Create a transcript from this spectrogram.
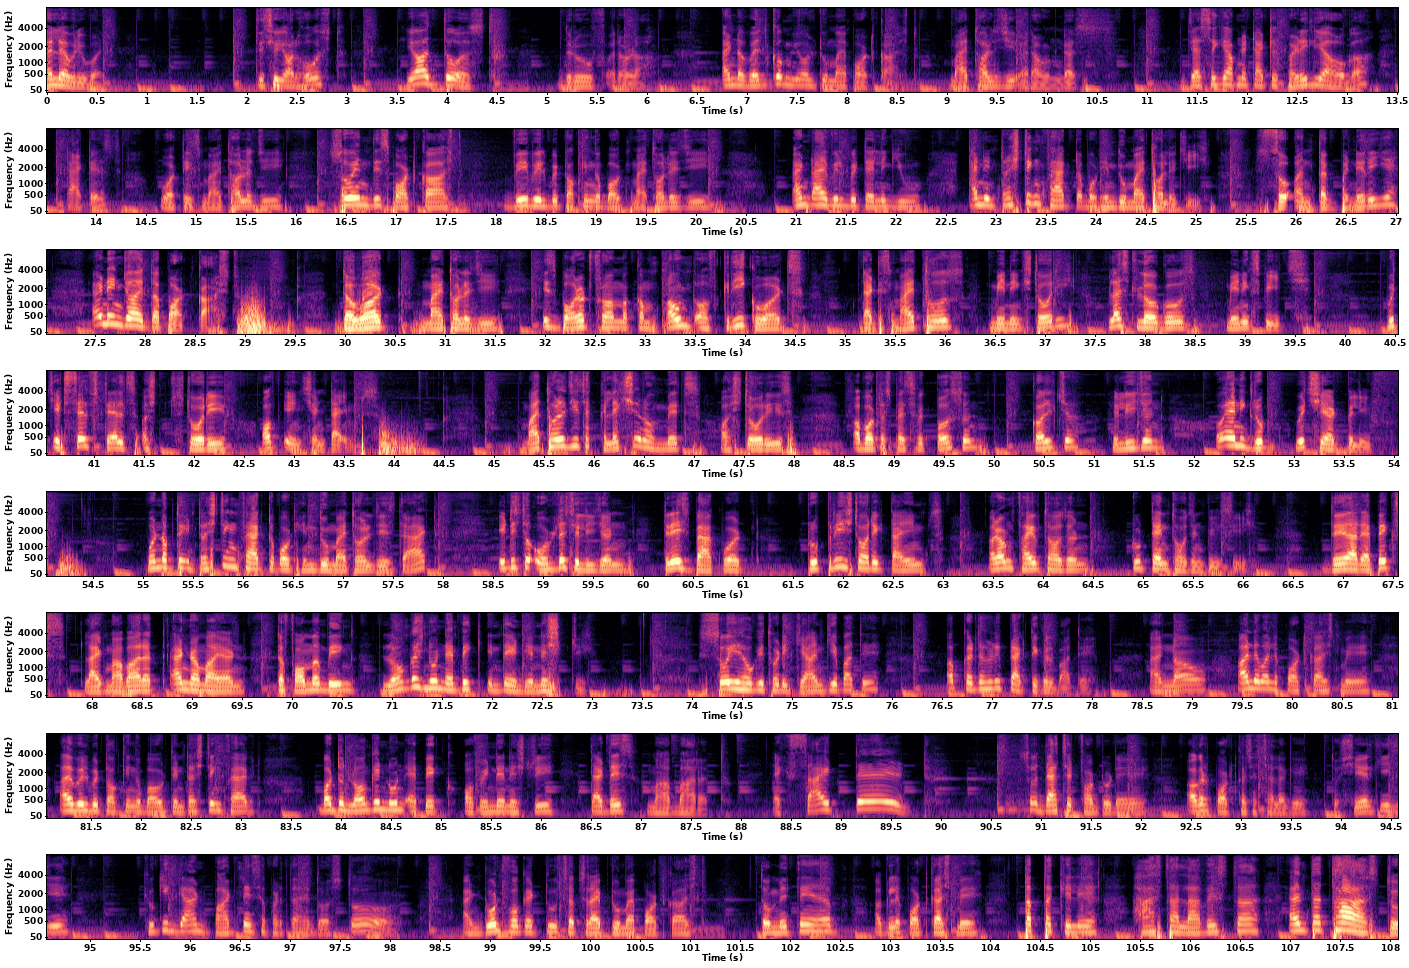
Everyone. This is your host, your dost, Dhruv Arora, and I welcome you all to my podcast, Mythology Around Us. जैसे कि आपने title पढ़ ही लिया होगा that is what is mythology so in this podcast we will be talking about mythology and I will be telling you an interesting fact about Hindu mythology so अंत तक बने रहिए and enjoy the podcast The word mythology is borrowed from a compound of Greek words that is mythos meaning story plus logos meaning speech, which itself tells a story of ancient times. Mythology is a collection of myths or stories about a specific person, culture, religion, or any group with shared belief. One of the interesting facts about Hindu mythology is that it is the oldest religion trace backward to prehistoric times around five thousand to ten thousand B C there are epics like Mahabharata and Ramayana the former being longest known epic in the Indian history so ये होगी थोड़ी ज्ञान की बातें अब करते हैं थोड़ी प्रैक्टिकल बातें एंड नाउ आने वाले पॉडकास्ट में I will be talking about the interesting fact about the longest known epic of Indian history that is Mahabharata excited so that's it for today अगर पॉडकास्ट अच्छा लगे तो शेयर कीजिए, क्योंकि ज्ञान बांटने से पड़ता है दोस्तों। And don't forget to subscribe to my podcast तो मिलते हैं अब अगले पॉडकास्ट में। तब तक के लिए हास्ता लाविस्ता एंड तथास्तु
